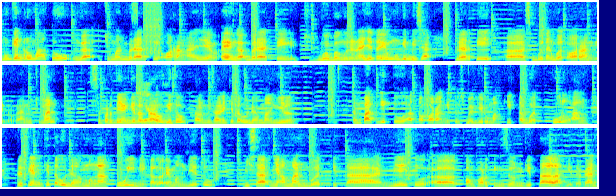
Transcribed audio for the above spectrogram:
mungkin rumah tuh nggak cuman berarti orang aja, eh nggak berarti sebuah bangunan aja, tapi mungkin bisa berarti eh, sebutan buat orang gitu kan. Cuman seperti yang kita Iya, tahu gitu, kalau misalnya kita udah manggil tempat itu atau orang itu sebagai rumah kita buat pulang, berarti kan kita udah mengakui nih kalau emang dia tuh bisa nyaman buat kita, dia itu eh, comforting zone kita lah gitu kan.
